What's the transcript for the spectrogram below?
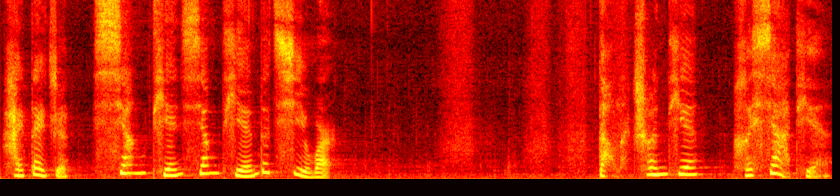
还带着香甜香甜的气味儿。到了春天和夏天，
